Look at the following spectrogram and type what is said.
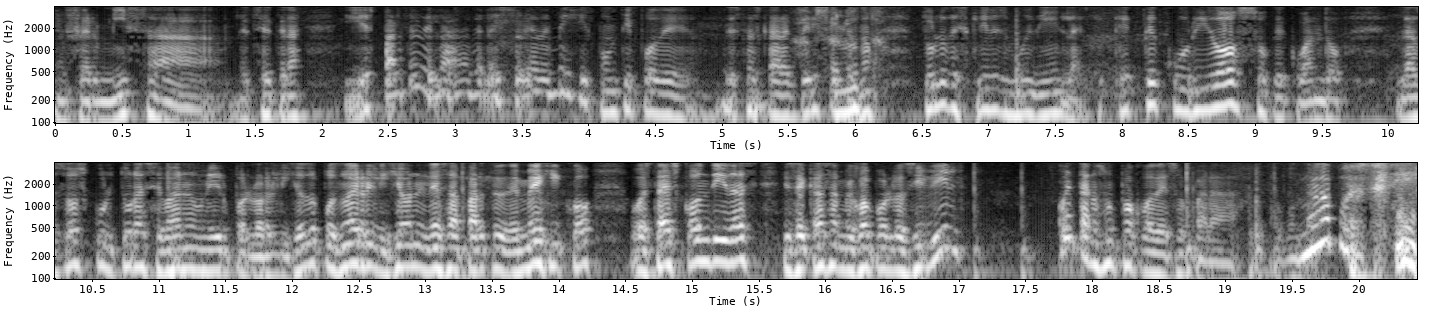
enfermiza, etcétera, y es parte de la, de la historia de México, un tipo de, de estas características. ¿no? Tú lo describes muy bien, la, qué, qué, curioso que cuando las dos culturas se van a unir por lo religioso, pues no hay religión en esa parte de México, o está escondidas y se casa mejor por lo civil. Cuéntanos un poco de eso para... No, pues sí,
